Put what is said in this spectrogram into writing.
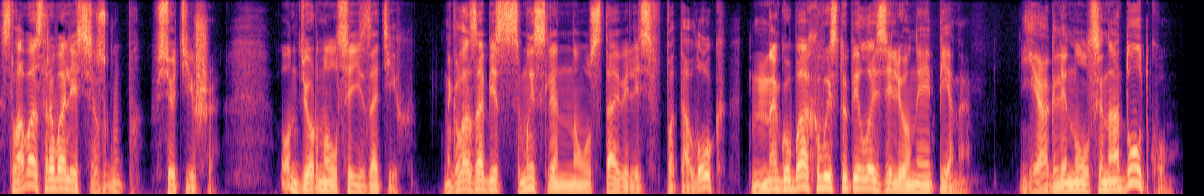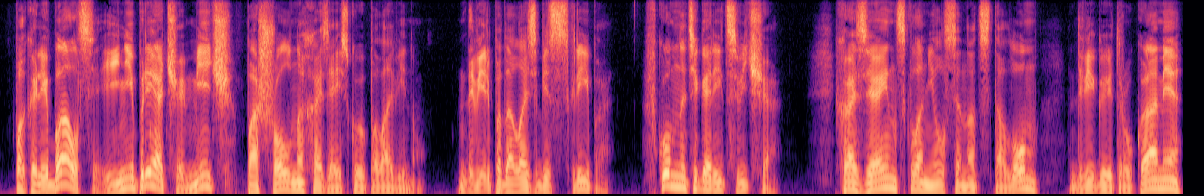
Слова срывались с губ все тише. Он дернулся и затих. Глаза бессмысленно уставились в потолок, на губах выступила зеленая пена. Я оглянулся на дудку. Поколебался и, не пряча меч, пошел на хозяйскую половину. Дверь подалась без скрипа. В комнате горит свеча. Хозяин склонился над столом, двигает руками,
